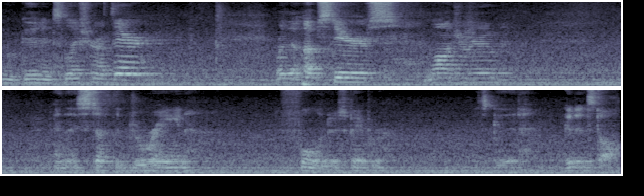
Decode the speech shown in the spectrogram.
Some good insulation right there. Or the upstairs laundry room. And they stuff the drain full of newspaper. It's good. Good install.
